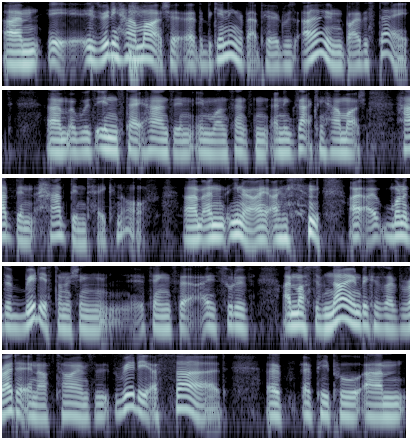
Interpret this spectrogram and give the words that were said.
um, is really how much at, at, the beginning of that period was owned by the state. Um, it was in state hands in, in one sense, and, and exactly how much had been had been taken off. Um, and you know, I, I, mean, I, I, one of the really astonishing things that I sort of I must have known because I've read it enough times. That really, a third of, of people um,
